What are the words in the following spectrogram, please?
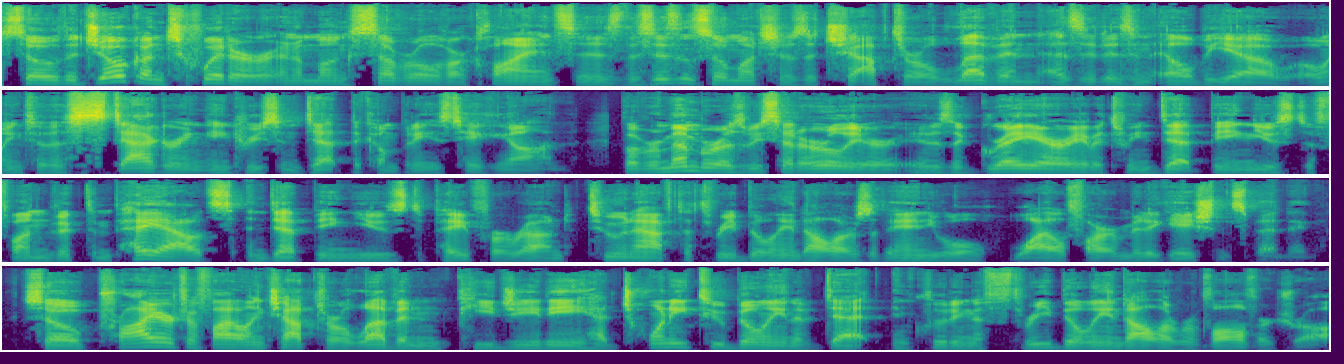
So the joke on Twitter and among several of our clients is this isn't so much as a Chapter 11 as it is an LBO, owing to the staggering increase in debt the company is taking on. But remember, as we said earlier, it is a gray area between debt being used to fund victim payouts and debt being used to pay for around two and a half to three billion dollars of annual wildfire mitigation spending. So prior to filing Chapter 11, PG&E had 22 billion of debt, including a three billion dollar revolver draw.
